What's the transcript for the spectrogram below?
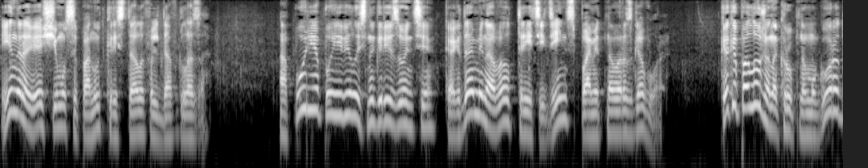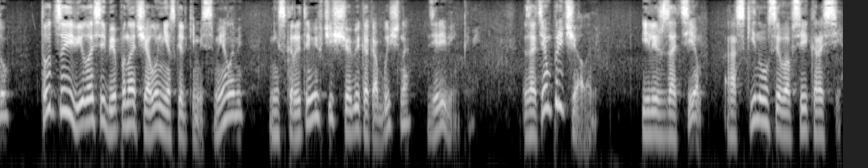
и норовящему сыпануть кристаллов льда в глаза. Апория появилась на горизонте, когда миновал третий день с памятного разговора. Как и положено крупному городу, тот заявил о себе поначалу несколькими смелыми, не скрытыми в чищобе, как обычно, деревеньками. Затем причалами. И лишь затем раскинулся во всей красе.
